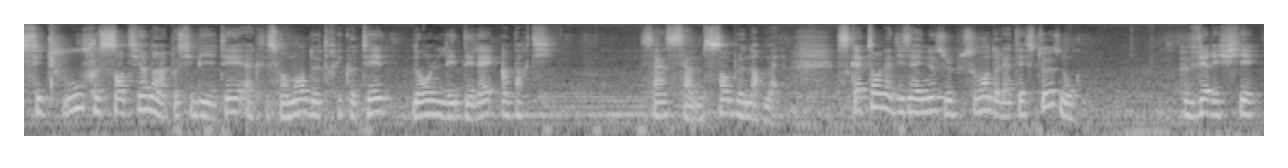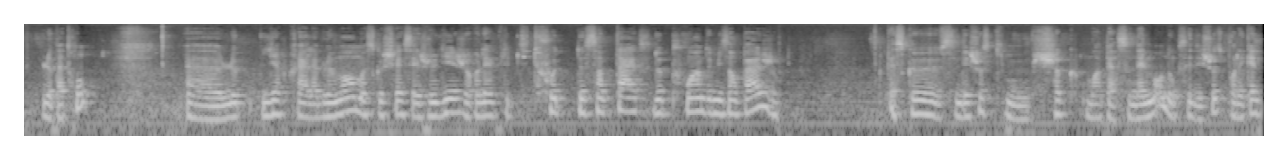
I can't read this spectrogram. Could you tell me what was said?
c'est tout. Faut se sentir dans la possibilité, accessoirement, de tricoter dans les délais impartis. Ça, ça me semble normal. Ce qu'attend la designeuse le plus souvent de la testeuse, donc vérifier le patron, euh, le lire préalablement. Moi, ce que je fais, c'est que je lis, je relève les petites fautes de syntaxe, de points, de mise en page parce que c'est des choses qui me choquent moi personnellement, donc c'est des choses pour lesquelles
